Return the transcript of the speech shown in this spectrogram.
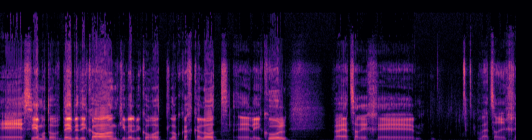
אה, סיים אותו די בדיכאון, קיבל ביקורות לא כל כך קלות אה, לעיכול, והיה צריך, אה, והיה צריך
